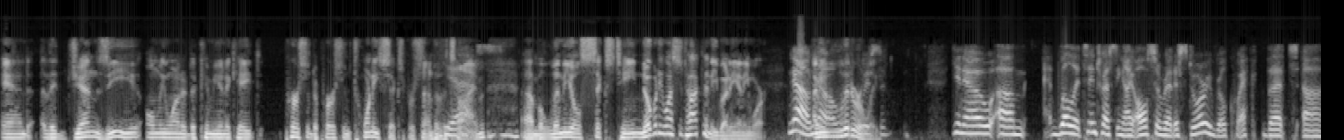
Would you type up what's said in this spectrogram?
and the Gen Z only wanted to communicate person to person 26% of the Yes. time. Uh, millennials 16. Nobody wants to talk to anybody anymore. No, no. I mean, literally. you know, um, well, it's interesting. I also read a story real quick that uh,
